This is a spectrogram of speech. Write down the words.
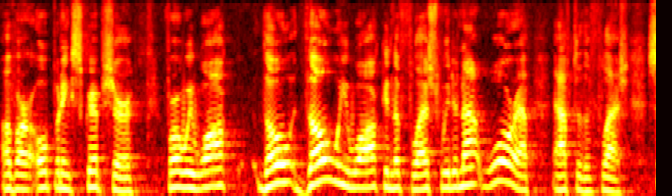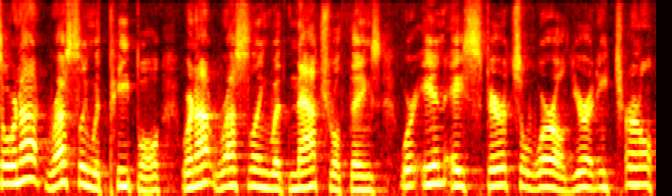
of our opening scripture, for we walk though, though we walk in the flesh, we do not war af- after the flesh. So we're not wrestling with people. We're not wrestling with natural things. We're in a spiritual world. You're an eternal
